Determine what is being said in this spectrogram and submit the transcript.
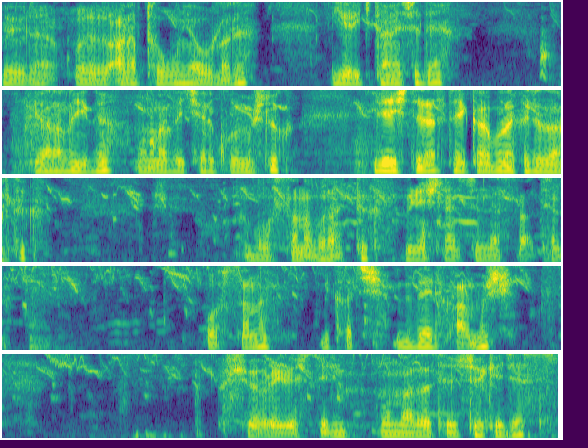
Böyle e, Arap tavuğun yavruları. Diğer iki tanesi de yaralıydı. Onları da içeri koymuştuk. İyileştiler. Tekrar bırakacağız artık. Bostana bıraktık. Güneşlensinler zaten. Bostanı birkaç biber kalmış. Şöyle göstereyim. Onları da tez sökeceğiz.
